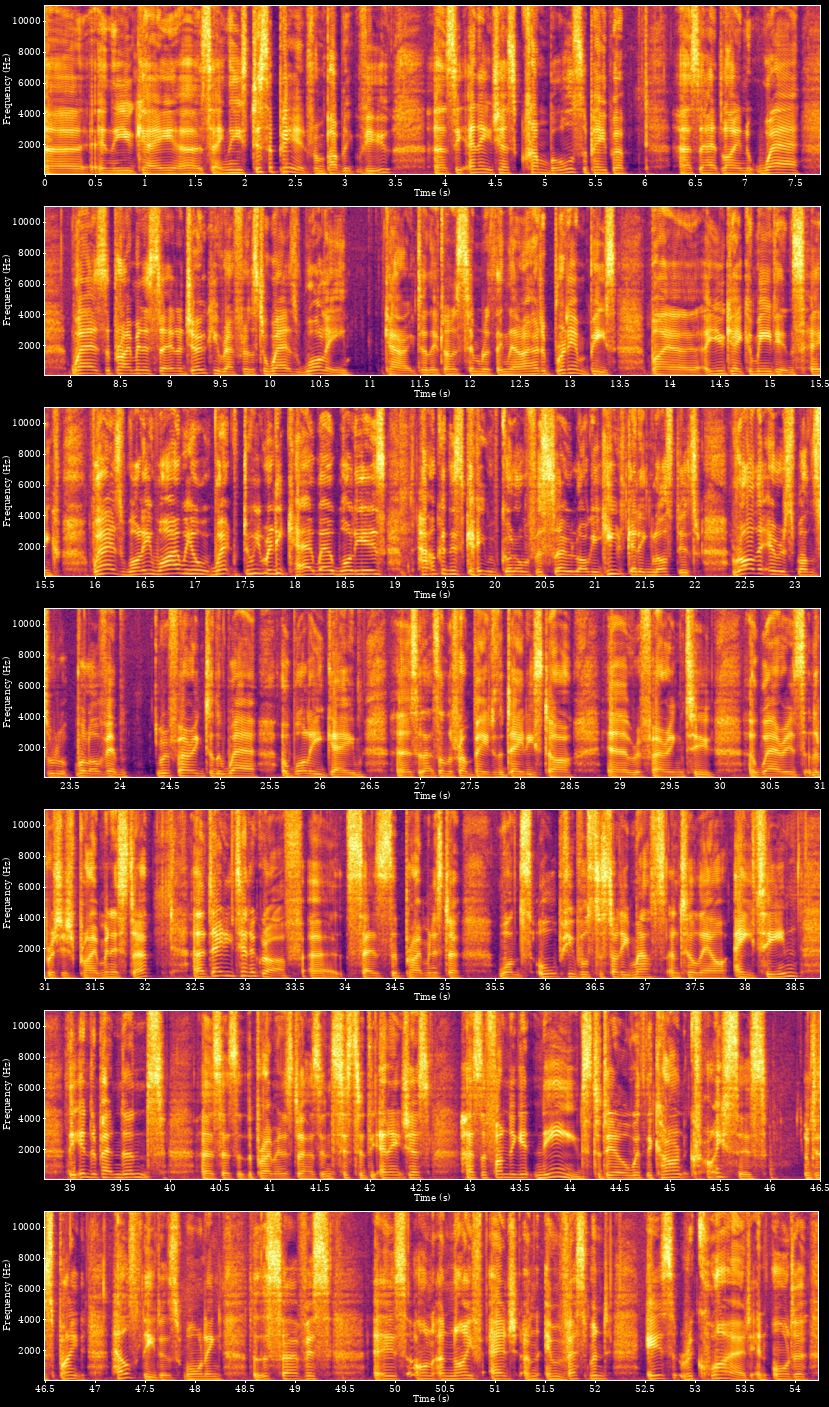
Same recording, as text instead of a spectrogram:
uh, in the UK uh, saying that he's disappeared from public view as the NHS crumbles. The paper has the headline, Where, Where's the Prime Minister? in a jokey reference to Where's Wally? Character. They've done a similar thing there. I heard a brilliant piece by a, a UK comedian saying, "Where's Wally? Why are we all? Where, do we really care where Wally is? How can this game have gone on for so long? He keeps getting lost. It's rather irresponsible of him." Referring to the Where a Wally game. Uh, so that's on the front page of the Daily Star, uh, referring to uh, where is the British Prime Minister. Uh, Daily Telegraph uh, says the Prime Minister wants all pupils to study maths until they are 18. The Independent uh, says that the Prime Minister has insisted the NHS has the funding it needs to deal with the current crisis. Despite health leaders warning that the service is on a knife edge and investment is required in order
